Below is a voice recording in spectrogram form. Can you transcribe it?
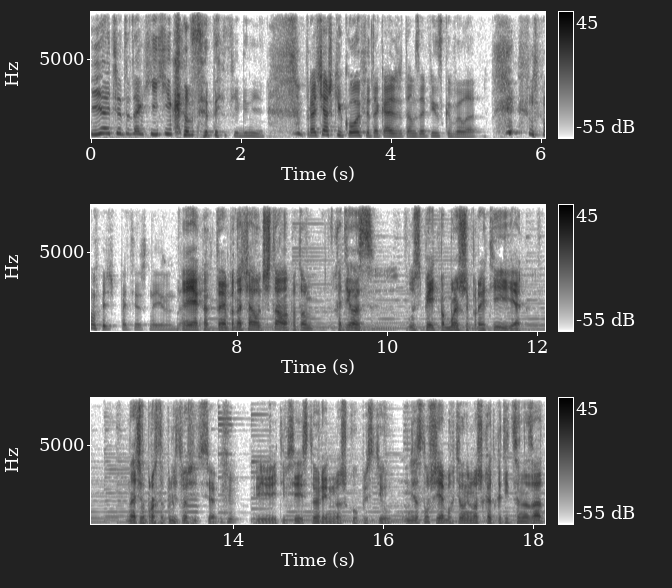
Я что-то так хихикал с этой фигни. Про чашки кофе такая же там записка была. Ну, очень потешная ерунда. Я как-то я поначалу читал, а потом хотелось успеть побольше пройти, и я начал просто пылесосить все. И эти все истории немножко упустил. Не, слушай, я бы хотел немножко откатиться назад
